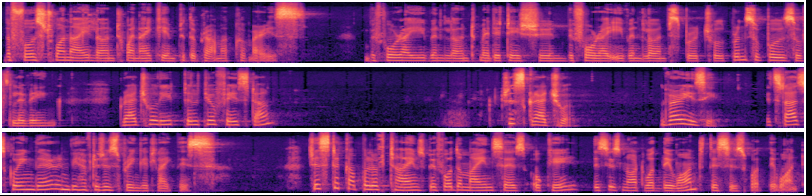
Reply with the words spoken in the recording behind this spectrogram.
the first one I learned when I came to the Brahma Kumaris. Before I even learned meditation, before I even learned spiritual principles of living, gradually tilt your face down. Just gradual. Very easy. It starts going there, and we have to just bring it like this. Just a couple of times before the mind says, okay, this is not what they want, this is what they want.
